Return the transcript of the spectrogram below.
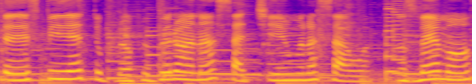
Se despide tu profe peruana Sachi Murasawa. Nos vemos.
